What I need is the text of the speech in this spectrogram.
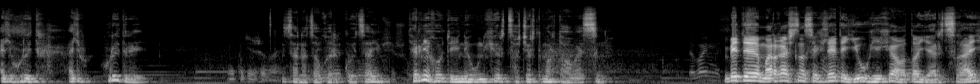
аль хүрээдэр аль хүрээдэр санаа зовх хэрэггүй заа юу. Тэрний хувьд энэ үнэхээр цочирдмар тоо байсан. Бид э, маргаашнаас эхлээд юу хийхээ одоо ярьцгаая.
